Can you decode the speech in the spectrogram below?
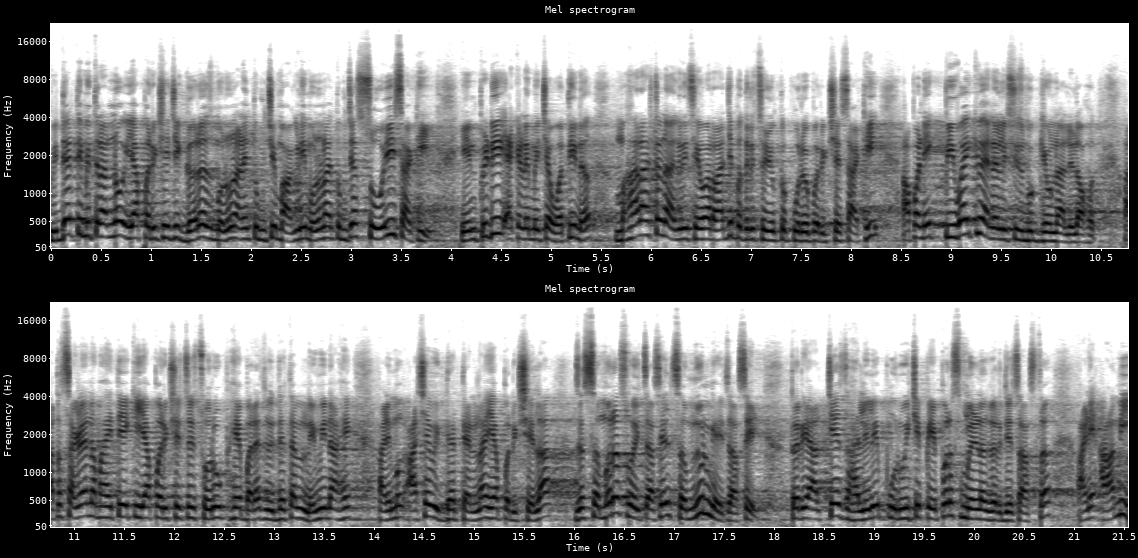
विद्यार्थी मित्रांनो या परीक्षेची गरज म्हणून आणि तुमची मागणी म्हणून आणि तुमच्या सोयीसाठी एनपीडी अकॅडमीच्या वतीनं महाराष्ट्र नागरी सेवा राज्यपत्रित संयुक्त पूर्व परीक्षेसाठी आपण एक पीवाय क्यू अनालिसिस बुक घेऊन आलेलो आहोत. आता सगळ्यांना माहिती आहे की या परीक्षेचे स्वरूप हे बऱ्याच विद्यार्थ्यांना नवीन आहे आणि मग अशा विद्यार्थ्यांना या परीक्षेला जर समरस व्हायचं असेल समजून घ्यायचं असेल तर याचे झालेले पूर्वीचे पेपर्स मिळणं गरजेचं असतं. आणि आम्ही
